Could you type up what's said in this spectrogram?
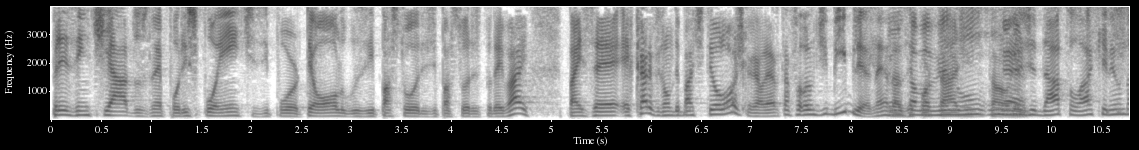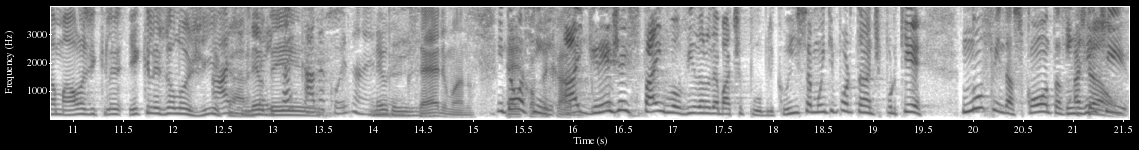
presenteados, né? Por expoentes e por teólogos e pastores e pastores por aí vai. Mas é, é, cara, virou um debate teológico. A galera tá falando de Bíblia, né? Eu Nas tava vendo reportagens um, e tal. um É. candidato lá querendo dar uma aula de ecle- eclesiologia, Ah, cara. gente, Meu Deus. cada coisa, né? Meu Deus. Sério, mano. Então, É assim, complicado. a igreja está envolvida no debate público. Isso é muito importante, porque, no fim das contas, a Então, gente.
